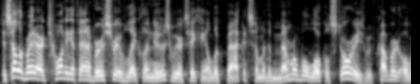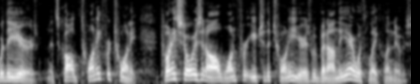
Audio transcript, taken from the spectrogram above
To celebrate our 20th anniversary of Lakeland News, we are taking a look back at some of the memorable local stories we've covered over the years. It's called 20 for 20. 20 stories in all, one for each of the 20 years we've been on the air with Lakeland News.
